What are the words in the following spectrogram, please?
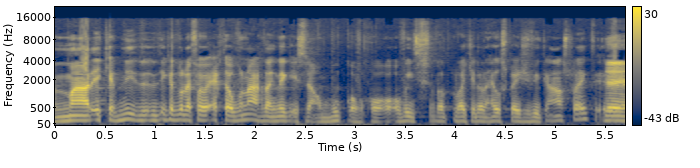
maar ik heb, niet, ik heb er wel even echt over nagedacht. Ik denk, is er nou een boek of, of, of iets wat, wat je dan heel specifiek aanspreekt? Ja, ja.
